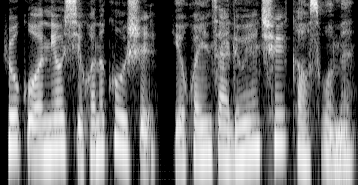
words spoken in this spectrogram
如果你有喜欢的故事，也欢迎在留言区告诉我们。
